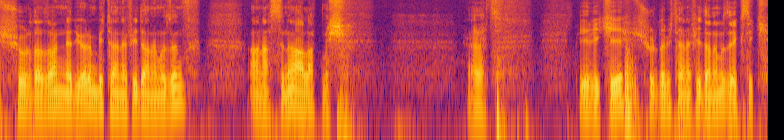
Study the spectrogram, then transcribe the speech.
Şurada zannediyorum bir tane fidanımızın anasını ağlatmış. Evet. 1 2 şurada bir tane fidanımız eksik.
